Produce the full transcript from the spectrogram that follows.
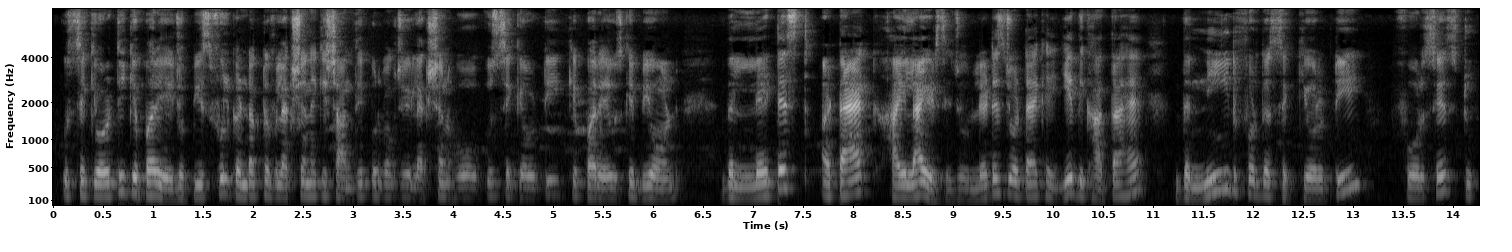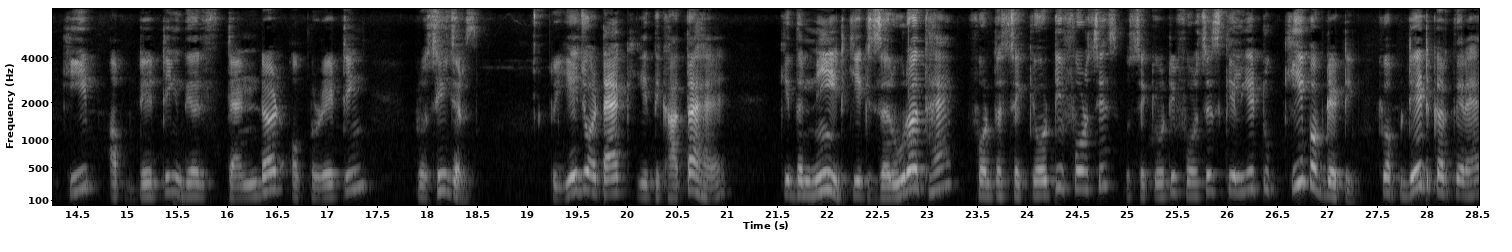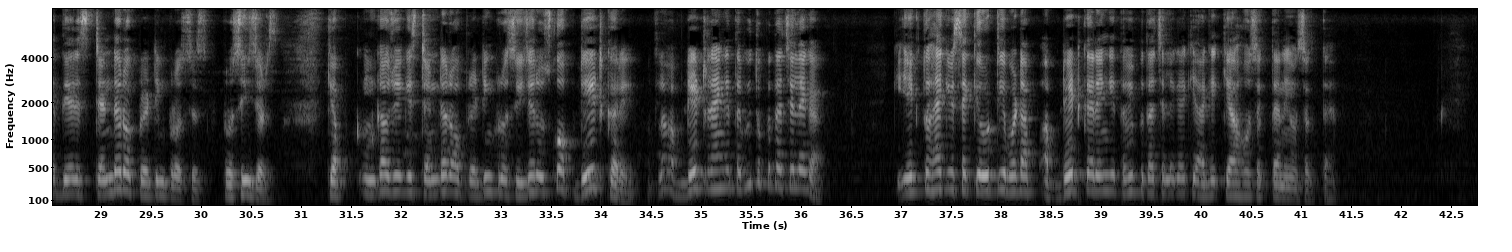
उस सिक्योरिटी के परे जो पीसफुल कंडक्ट ऑफ़ इलेक्शन है कि शांतिपूर्वक जो इलेक्शन हो, उस सिक्योरिटी के परे, उसके beyond the latest attack highlights जो लेटेस्ट जो अटैक है, ये दिखाता है the need for the security forces to keep updating their standard operating procedures तो ये जो अटैक ये दिखाता है कि द नीड की एक ज़रूरत है फॉर द सिक्योरिटी फोर्सेस उस सिक्योरिटी फोर्सेस के लिए टू कीप अपडेटिंग कि अपडेट करते रहे their standard operating process procedures कि अब उनका जो एक स्टैंडर्ड ऑपरेटिंग प्रोसीजर उसको अपडेट करें। मतलब अपडेट रहेंगे तभी तो पता चलेगा कि एक तो है कि सिक्योरिटी बट आप अपडेट करेंगे तभी पता चलेगा कि आगे क्या हो सकता है, नहीं हो सकता है।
